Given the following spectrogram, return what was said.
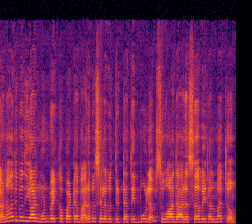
ஜனாதிபதியால் முன்வைக்கப்பட்ட வரவு செலவு திட்டத்தின் மூலம் சுகாதார சேவைகள் மற்றும்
